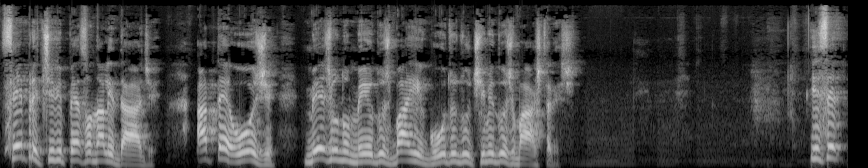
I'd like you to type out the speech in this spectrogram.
Sempre tive personalidade. Até hoje, mesmo no meio dos barrigudos do time dos Masters. E, se...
